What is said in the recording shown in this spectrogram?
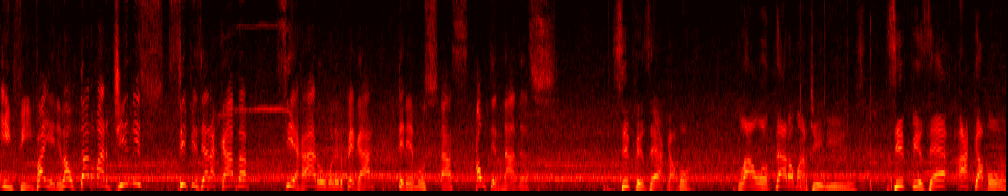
Enfim, vai ele. Lautaro Martinez, se fizer, acaba. Se errar ou o goleiro pegar, teremos as alternadas. Se fizer, acabou. Lautaro Martinez. Se fizer, acabou.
